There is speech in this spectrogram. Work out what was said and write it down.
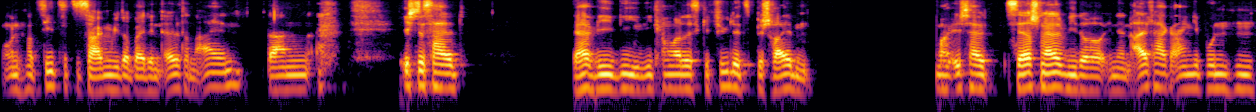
und man zieht sozusagen wieder bei den Eltern ein, dann ist das halt ja, wie, wie, wie kann man das Gefühl jetzt beschreiben? Man ist halt sehr schnell wieder in den Alltag eingebunden.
